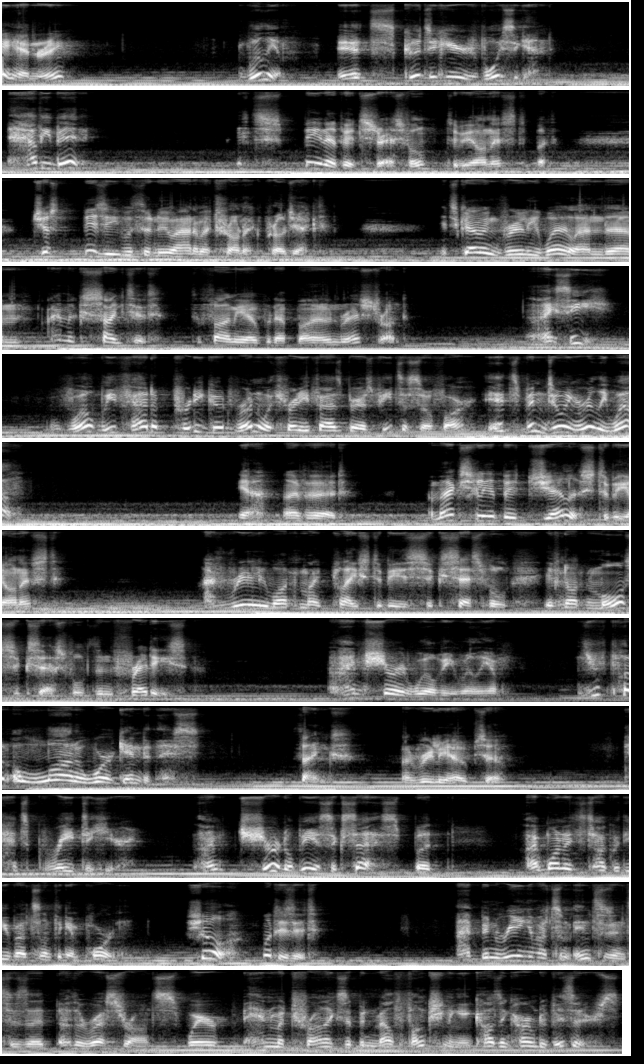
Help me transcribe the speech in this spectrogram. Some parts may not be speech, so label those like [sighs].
Hey, Henry. William, it's good to hear your voice again. How have you been? It's been a bit stressful, to be honest, but just busy with the new animatronic project. It's going really well, and um, I'm excited to finally open up my own restaurant. I see. Well, we've had a pretty good run with Freddy Fazbear's Pizza so far. It's been doing really well. Yeah, I've heard. I'm actually a bit jealous, to be honest. I really want my place to be as successful, if not more successful, than Freddy's. I'm sure it will be, William. You've put a lot of work into this. Thanks. I really hope so. That's great to hear. I'm sure it'll be a success, but I wanted to talk with you about something important. Sure, what is it? I've been reading about some incidences at other restaurants where animatronics have been malfunctioning and causing harm to visitors.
